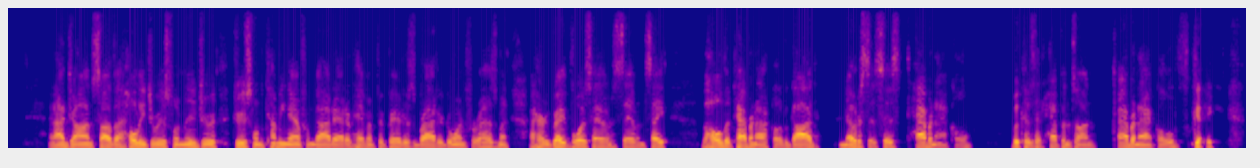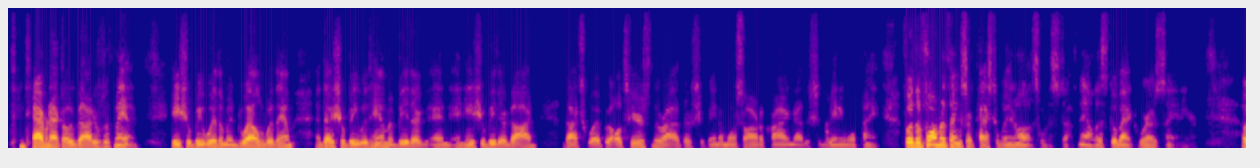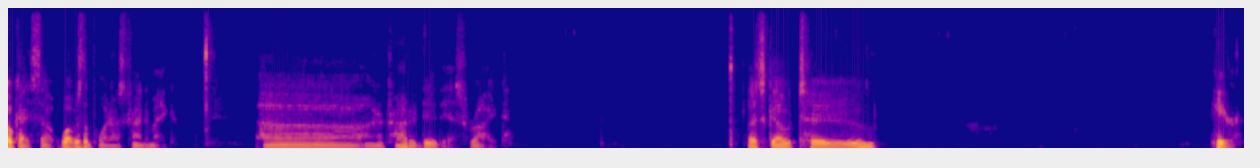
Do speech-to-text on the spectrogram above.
And I, John, saw the holy Jerusalem, New Jer- Jerusalem, coming down from God out of heaven, prepared as a bride adorned for her husband. I heard a great voice heaven and say, Behold, the tabernacle of God. Notice it says tabernacle because it happens on tabernacles. Okay. The tabernacle of God is with men. He shall be with them and dwell with them, and they shall be with him and be their and, and he shall be their God. Shall wipe all tears in their eyes. There should be no more sorrow, no crying, Now there should be any more pain. For the former things are passed away and all that sort of stuff. Now let's go back to where I was saying here. Okay, so what was the point I was trying to make? Uh, I'm going to try to do this right. Let's go to here.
